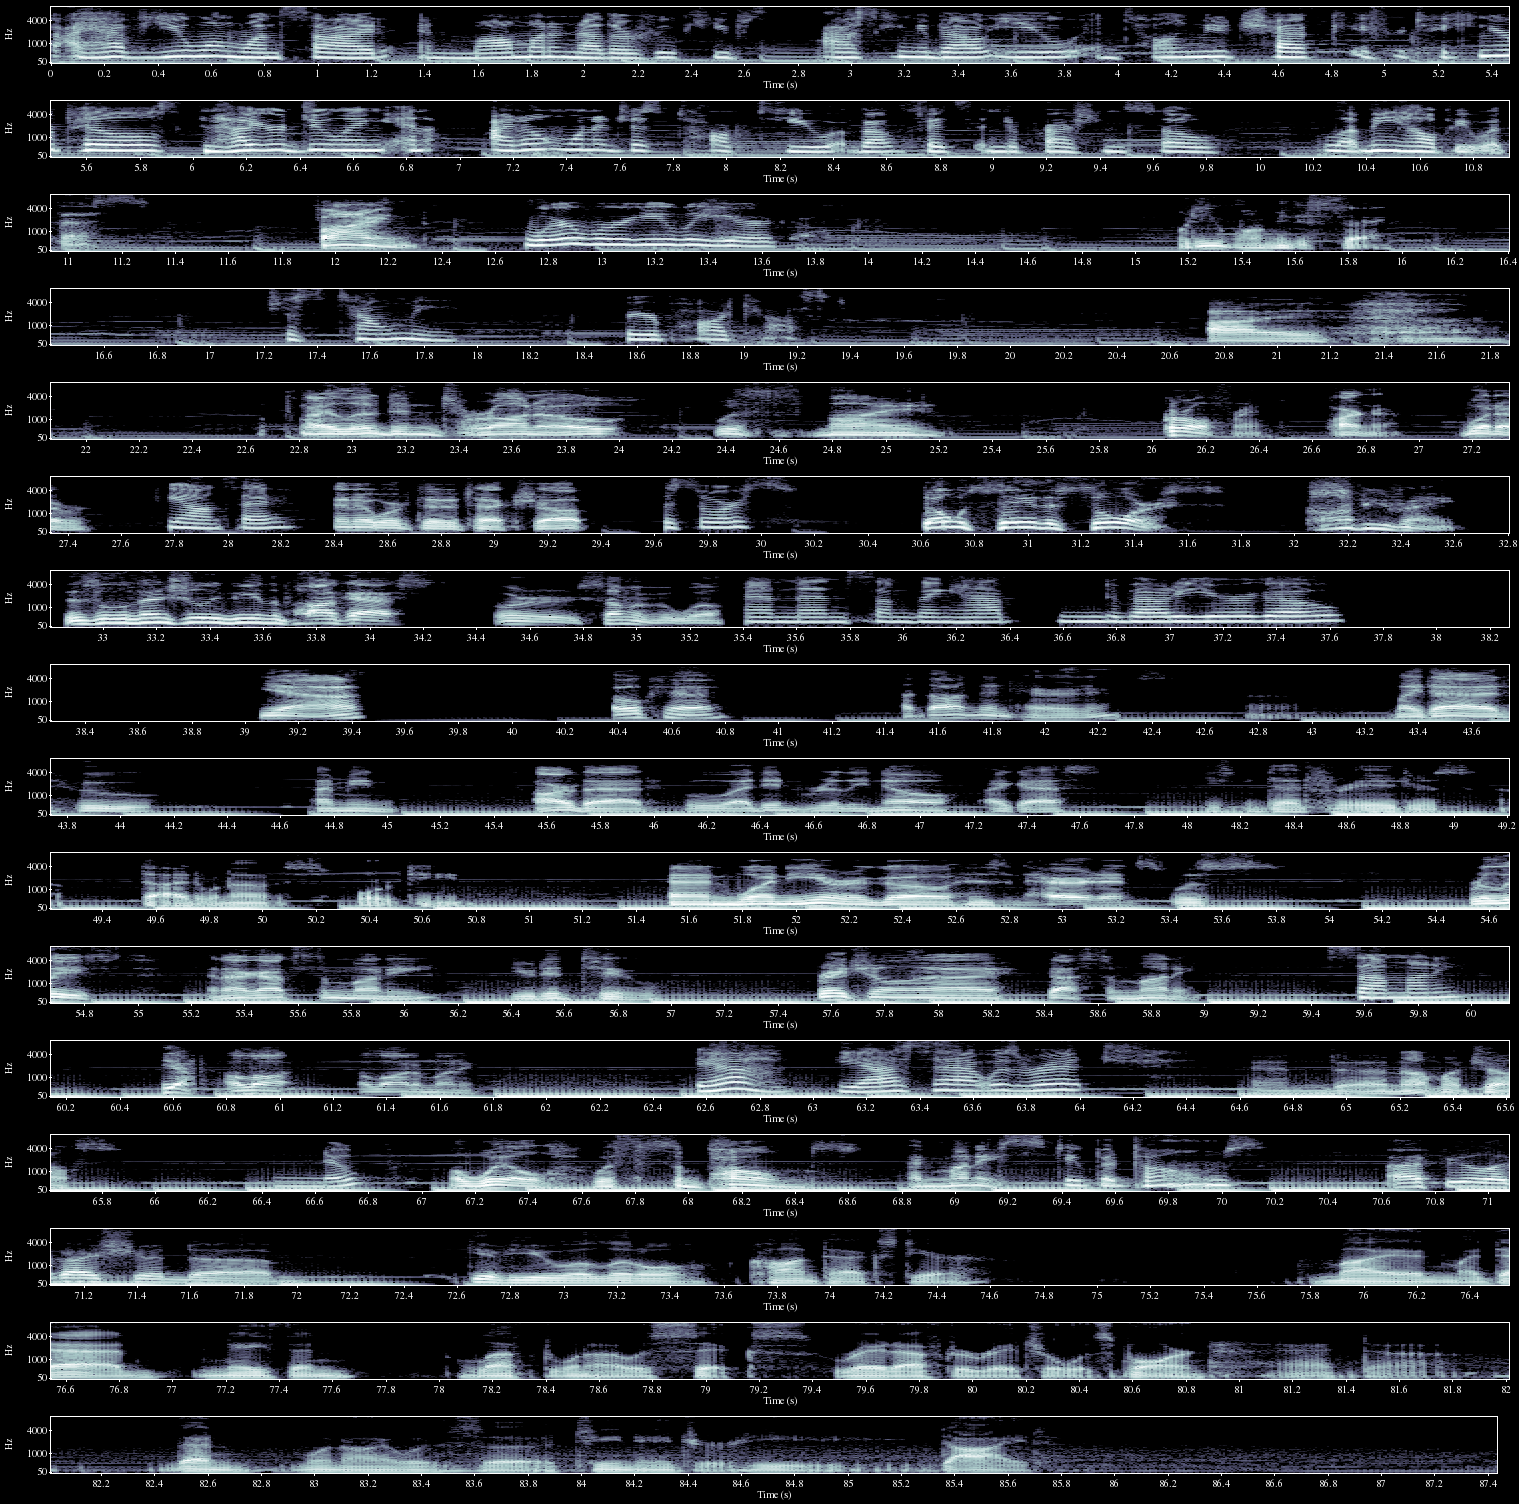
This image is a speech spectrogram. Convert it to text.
I have you on one side and mom on another who keeps asking about you and telling me to check if you're taking your pills and how you're doing. And I don't want to just talk to you about fits and depression. So let me help you with this. Fine. Where were you a year ago? What do you want me to say? Just tell me for your podcast. I I lived in Toronto with my girlfriend, partner, whatever. Fiance, And I worked at a tech shop. The source. Don't say the source. Copyright. This will eventually be in the podcast, or some of it will. And then something happened about a year ago. Yeah. Okay. I got an inheritance. Uh, my dad, who, I mean, our dad, who I didn't really know, I guess, he's been dead for ages. Uh, Died when I was 14. And one year ago, his inheritance was released, and I got some money. You did too. Rachel and I got some money. Some money. Yeah, a lot. A lot of money. Yeah, the asshat was rich. And uh, not much else. Nope. A will with some poems and money. Stupid poems. I feel like I should uh, give you a little context here. My my dad, Nathan, left when I was six, right after Rachel was born, and uh, then when I was a teenager, he died.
